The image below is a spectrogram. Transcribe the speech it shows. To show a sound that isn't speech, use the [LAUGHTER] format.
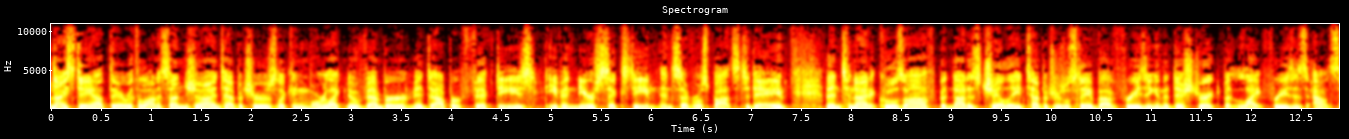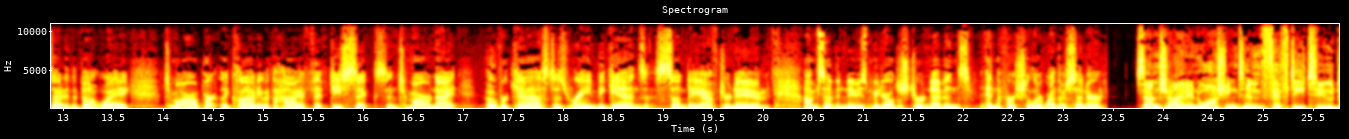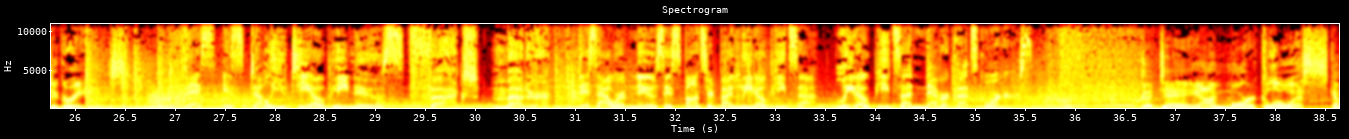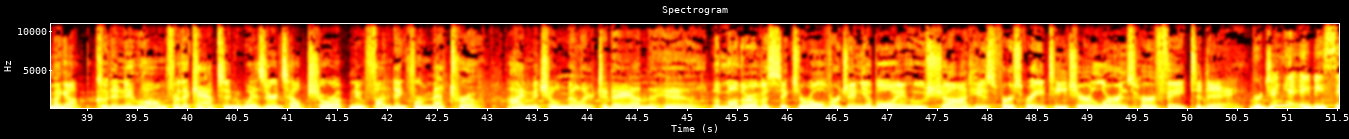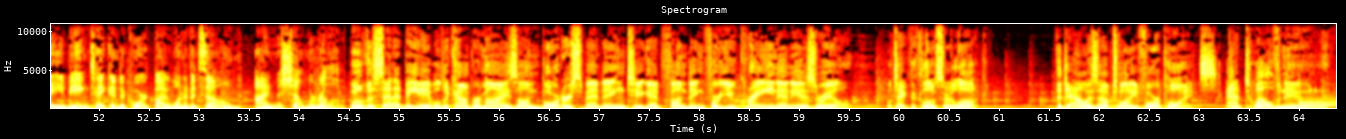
Nice day out there with a lot of sunshine. Temperatures looking more like November, mid to upper 50s, even near 60 in several spots today. Then tonight it cools off, but not as chilly. Temperatures will stay above freezing in the district, but light freezes outside of the Beltway. Tomorrow, partly cloudy with a high of 56, and tomorrow night, overcast as rain begins Sunday afternoon. I'm 7 News meteorologist Jordan Evans in the First Alert Weather Center. Sunshine in Washington, 52 degrees. Is WTOP News. Facts matter. This hour of news is sponsored by Lido Pizza. Lido Pizza never cuts corners. Good day. I'm Mark Lewis. Coming up. Could a new home for the Caps and Wizards help shore up new funding for Metro? I'm Mitchell Miller today on the Hill. The mother of a six year old Virginia boy who shot his first grade teacher learns her fate today. Virginia ABC being taken to court by one of its own. I'm Michelle Murillo. Will the Senate be able to compromise on border spending to get funding for Ukraine and Israel? We'll take a closer look. The Dow is up 24 points at 12 noon.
